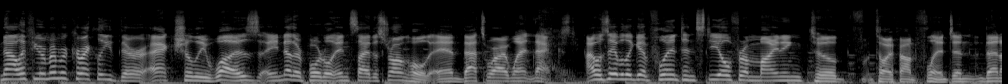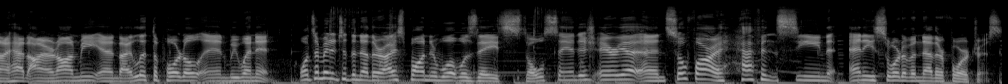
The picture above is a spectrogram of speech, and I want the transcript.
Now, if you remember correctly, there actually was another portal inside the stronghold, and that's where I went next. I was able to get flint and steel from mining till, till I found flint, and then I had iron on me, and I lit the portal, and we went in. Once I made it to the nether, I spawned in what was a soul sandish area, and so far I haven't seen any sort of a nether fortress.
